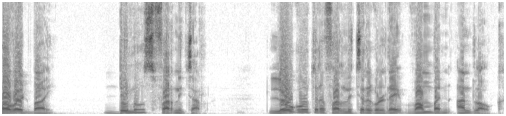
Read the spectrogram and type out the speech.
പവേഡ് ബൈ ഡിമോസ് ഫർണിച്ചർ ലോകോത്തര ഫർണിച്ചറുകളുടെ വമ്പൻ അൺലോക്ക്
